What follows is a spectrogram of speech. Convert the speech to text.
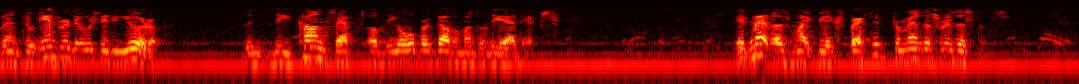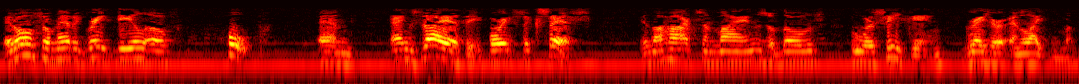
than to introduce into Europe the, the concept of the over-government of the adepts. It met, as might be expected, tremendous resistance. It also met a great deal of hope and anxiety for its success in the hearts and minds of those who were seeking greater enlightenment.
